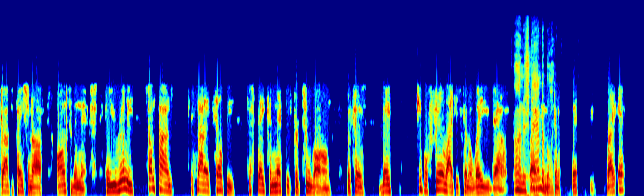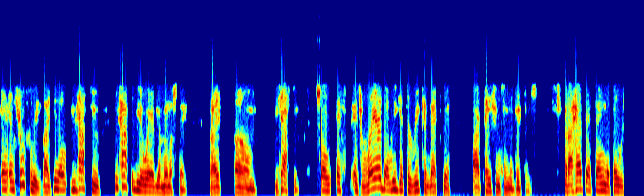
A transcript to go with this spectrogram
drop the patient off, on to the next. And you really, sometimes it's not as healthy to stay connected for too long because they people feel like it's going to weigh you down. Understandable. Right? Right? And, and, and truthfully, like, you know, you have to, you have to be aware of your mental state, right? Um, you have to. So it's, it's rare that we get to reconnect with our patients and the victims. But I had that thing that they were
